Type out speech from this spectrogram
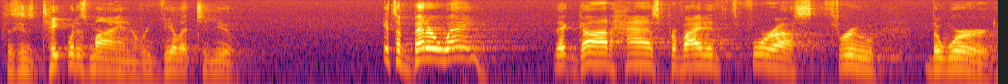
Because He's going to take what is mine and reveal it to you. It's a better way that God has provided for us through the Word.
